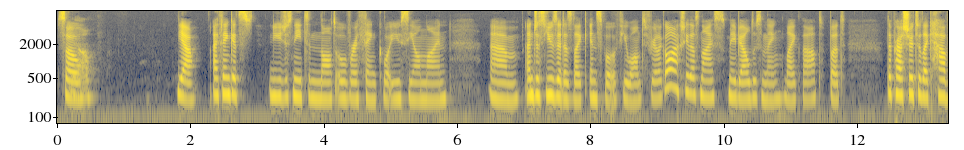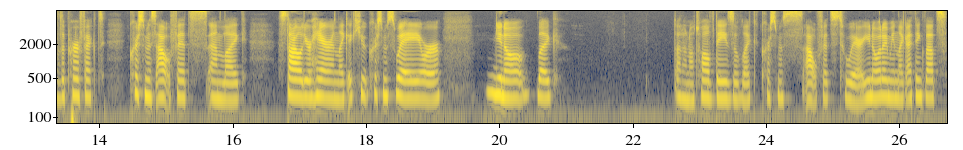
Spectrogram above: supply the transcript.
So yeah. yeah i think it's you just need to not overthink what you see online um, and just use it as like inspo if you want. If you're like oh actually that's nice. Maybe i'll do something like that. But the pressure to like have the perfect christmas outfits and like style your hair in like a cute christmas way or you know like i don't know 12 days of like christmas outfits to wear. You know what i mean? Like i think that's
